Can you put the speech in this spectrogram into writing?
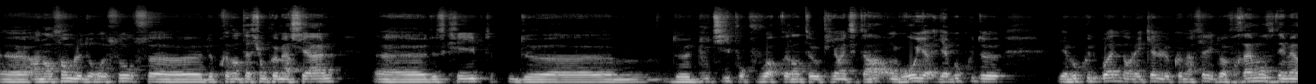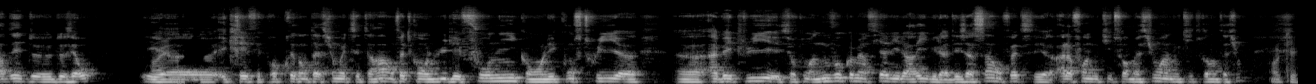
un ensemble de ressources euh, de présentation commerciale, euh, de scripts, de d'outils pour pouvoir présenter aux clients, etc. En gros, il y a, y a, beaucoup de il y a beaucoup de boîtes dans lesquelles le commercial il doit vraiment se démerder de, de zéro et, euh, et, créer ses propres présentations, etc. En fait, quand on lui les fournit, quand on les construit avec lui et surtout un nouveau commercial, il arrive, il a déjà ça. En fait, c'est à la fois un outil de formation, un outil de présentation. Ok.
